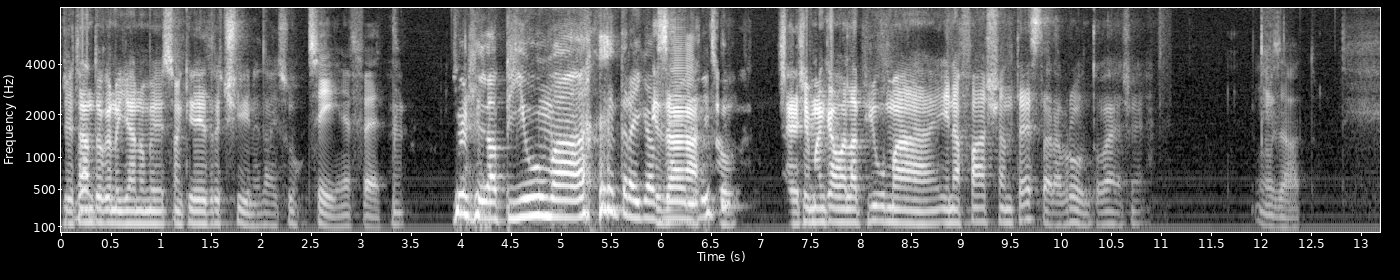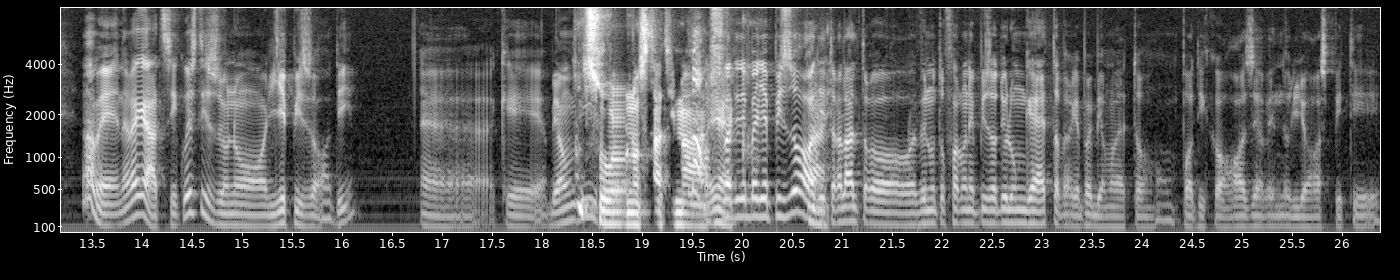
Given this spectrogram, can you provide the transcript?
C'è tanto che non gli hanno messo anche le treccine, dai, su. Sì, in effetti. La piuma tra i capelli. Esatto. Cioè, ci mancava la piuma e una fascia in testa, era pronto, eh. Cioè. Esatto. Va bene, ragazzi, questi sono gli episodi eh, che abbiamo Non visto. sono stati No, male. sono stati dei ecco. begli episodi. Dai. Tra l'altro è venuto fuori un episodio lunghetto perché poi abbiamo detto un po' di cose, avendo gli ospiti.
